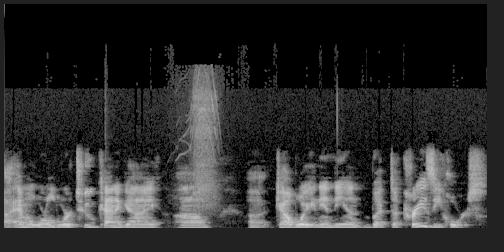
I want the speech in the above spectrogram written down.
I am a World War II kind of guy, um, uh, cowboy and Indian, but uh, Crazy Horse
